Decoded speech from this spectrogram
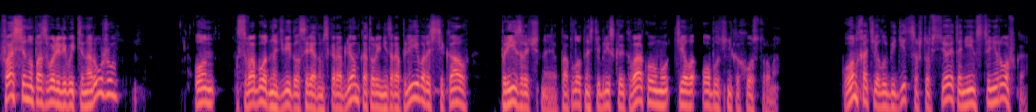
Фассину позволили выйти наружу. Он свободно двигался рядом с кораблем, который неторопливо рассекал призрачное, по плотности близкое к вакууму, тело облачника Хострума. Он хотел убедиться, что все это не инсценировка.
